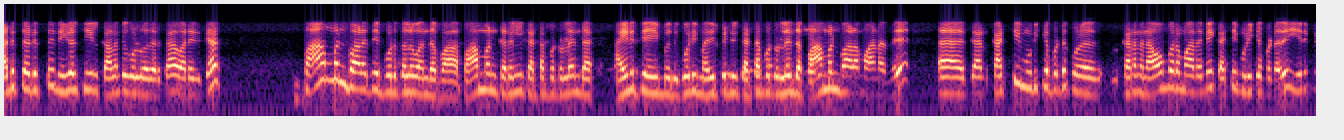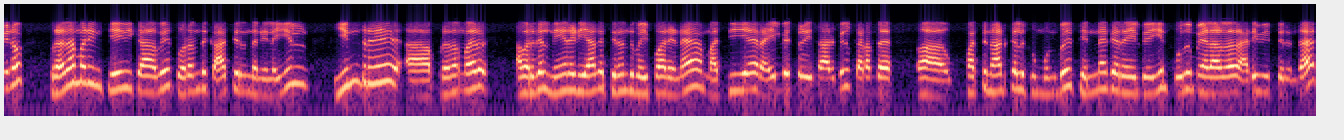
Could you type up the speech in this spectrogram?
அடுத்தடுத்து நிகழ்ச்சியில் கலந்து கொள்வதற்காக வர இருக்க பாம்பன் பாலத்தை பொறுத்தளவு அந்த பாம்பன் கடலில் கட்டப்பட்டுள்ள இந்த ஐநூத்தி ஐம்பது கோடி மதிப்பீட்டில் கட்டப்பட்டுள்ள இந்த பாம்பன் பாலமானது கட்டி முடிக்கப்பட்டு கடந்த நவம்பர் மாதமே கட்டி முடிக்கப்பட்டது. இருப்பினும் பிரதமரின் தேதிக்காகவே தொடர்ந்து காத்திருந்த நிலையில் இன்று பிரதமர் அவர்கள் நேரடியாக திறந்து வைப்பார் என மத்திய ரயில்வே துறை சார்பில் கடந்த பத்து நாட்களுக்கு முன்பு தென்னக ரயில்வேயின் பொது மேலாளர் அறிவித்திருந்தார்.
